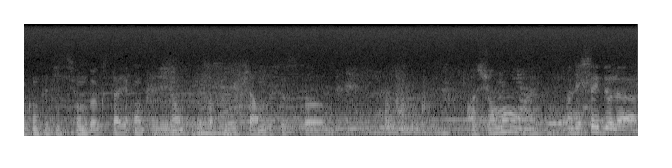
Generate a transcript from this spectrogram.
D'une compétition de boxe taille en Thaïlande fait partie du charme de ce sport Ah, sûrement, ouais. On essaye de la,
